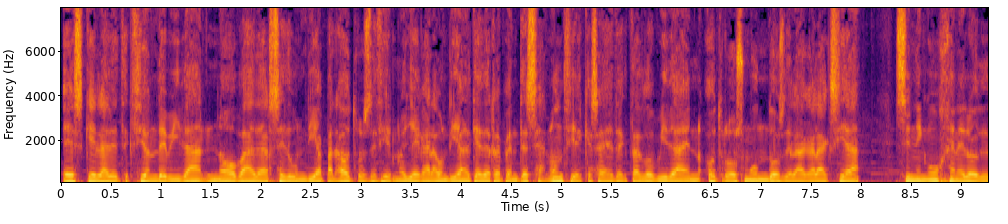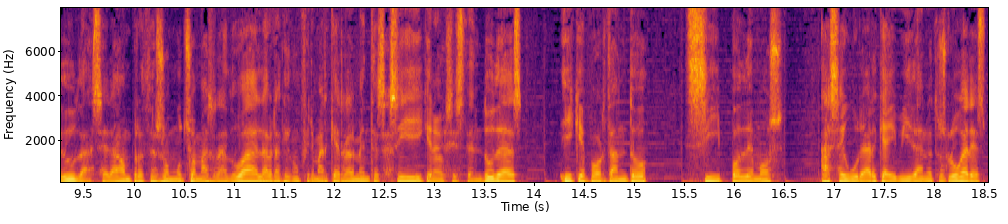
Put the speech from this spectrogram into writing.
es que la detección de vida no va a darse de un día para otro, es decir, no llegará un día en el que de repente se anuncie que se ha detectado vida en otros mundos de la galaxia sin ningún género de duda. Será un proceso mucho más gradual, habrá que confirmar que realmente es así, que no existen dudas y que por tanto sí podemos asegurar que hay vida en otros lugares.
